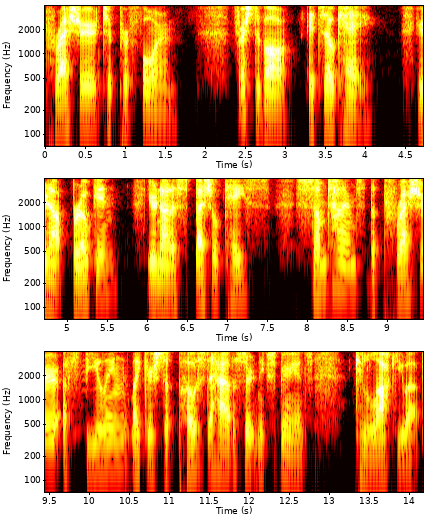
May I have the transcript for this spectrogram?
pressure to perform. First of all, it's okay. You're not broken. You're not a special case. Sometimes the pressure of feeling like you're supposed to have a certain experience can lock you up.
